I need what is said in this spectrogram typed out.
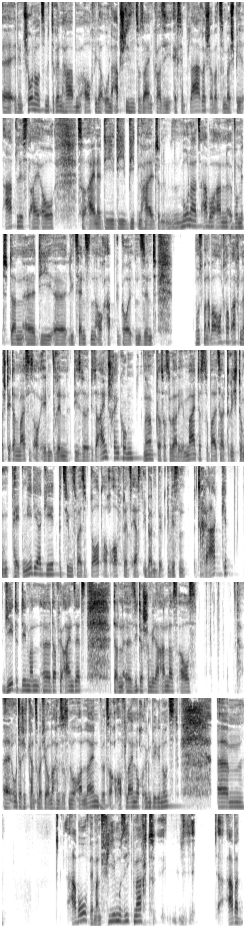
äh, in den Shownotes mit drin haben, auch wieder ohne abschließend zu sein, quasi exemplarisch, aber zum Beispiel Artlist.io, so eine, die die bieten halt ein Monatsabo an, womit dann äh, die äh, Lizenzen auch abgegolten sind muss man aber auch drauf achten, da steht dann meistens auch eben drin diese, diese Einschränkung, ne? das, was du gerade eben meintest, sobald es halt Richtung Paid Media geht, beziehungsweise dort auch oft, wenn es erst über einen gewissen Betrag gibt, geht, den man äh, dafür einsetzt, dann äh, sieht das schon wieder anders aus. Äh, ein Unterschied kann zum Beispiel auch machen, ist es nur online, wird es auch offline noch irgendwie genutzt. Ähm, Abo, wenn man viel Musik macht, aber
